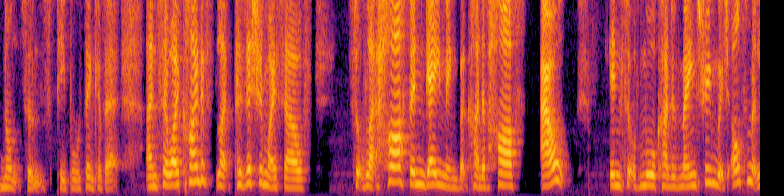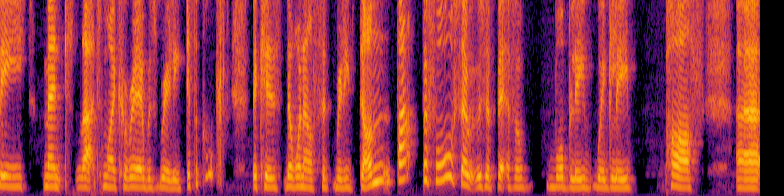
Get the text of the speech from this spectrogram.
nonsense people think of it. And so I kind of like position myself sort of like half in gaming, but kind of half out in sort of more kind of mainstream, which ultimately meant that my career was really difficult because no one else had really done that before. So it was a bit of a wobbly, wiggly path uh,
